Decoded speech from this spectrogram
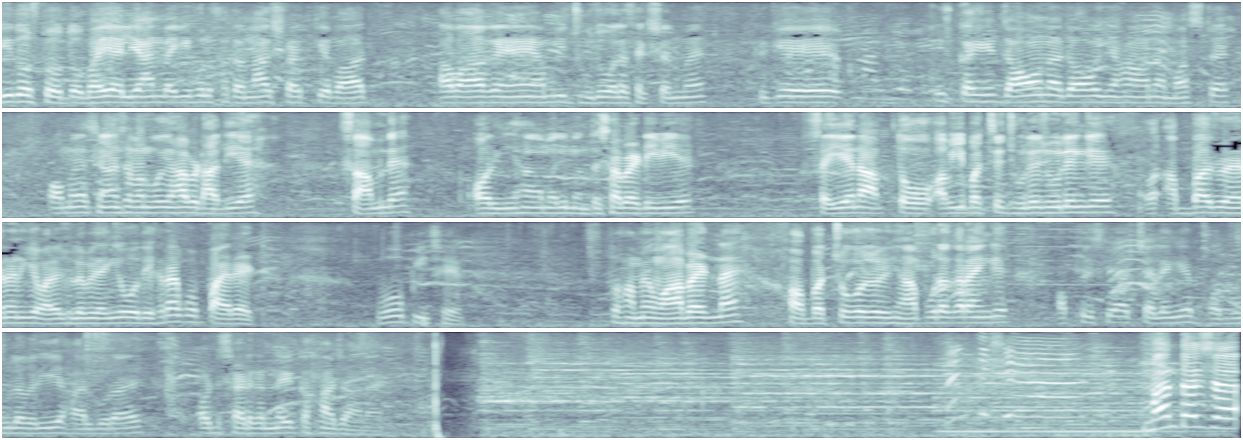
जी दोस्तों तो भाई अलियान भाई की फुल खतरनाक शर्त के बाद अब आ गए हैं हम ये झूलों वाले सेक्शन में क्योंकि कुछ कहीं जाओ ना जाओ यहाँ आना मस्त है। और मैंने सियान सवन को यहाँ बैठा दिया है सामने और यहाँ हमारी मंतशा बैठी हुई है। सही है ना? तो अब ये बच्चे झूले झूलेंगे और अब्बा जो है ना इनके वाले झूले में जाएँगे। वो देख रहा है आपको पायरेट वो पीछे। तो हमें वहाँ बैठना है और बच्चों को जो यहाँ पूरा कराएँगे और फिर इसके बाद चलेंगे। बहुत भूख लग रही है, हाल बुरा है और डिसाइड करना है कहाँ जाना है। मंतशा।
